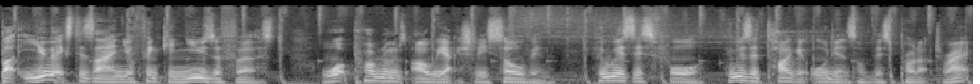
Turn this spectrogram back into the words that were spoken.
But UX design, you're thinking user first. What problems are we actually solving? Who is this for? Who is the target audience of this product, right?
